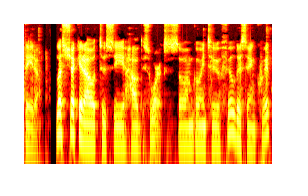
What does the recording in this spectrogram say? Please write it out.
data. Let's check it out to see how this works. So I'm going to fill this in quick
